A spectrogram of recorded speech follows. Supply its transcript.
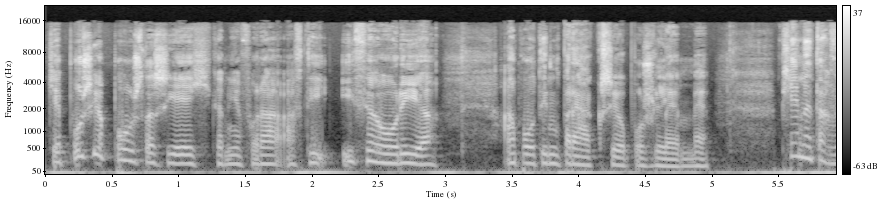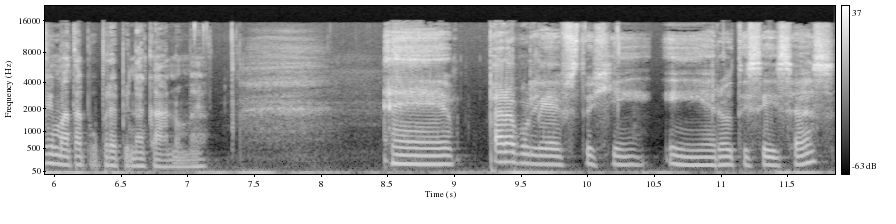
και πόση απόσταση έχει καμιά φορά αυτή η θεωρία από την πράξη όπως λέμε; Ποια είναι τα βήματα που πρέπει να κάνουμε; Ε, πάρα πολύ εύστοχη η ερώτησή σας.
